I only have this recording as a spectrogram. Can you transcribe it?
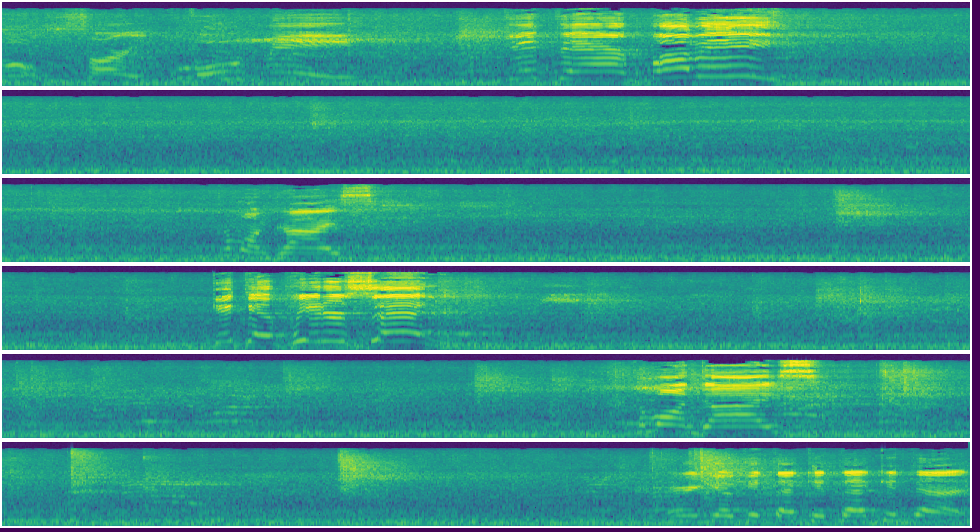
Oh, sorry. Hold me. Get there, Bobby. Come on, guys. Get there, Peterson. Come on, guys. There you go. Get that, get that, get that.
